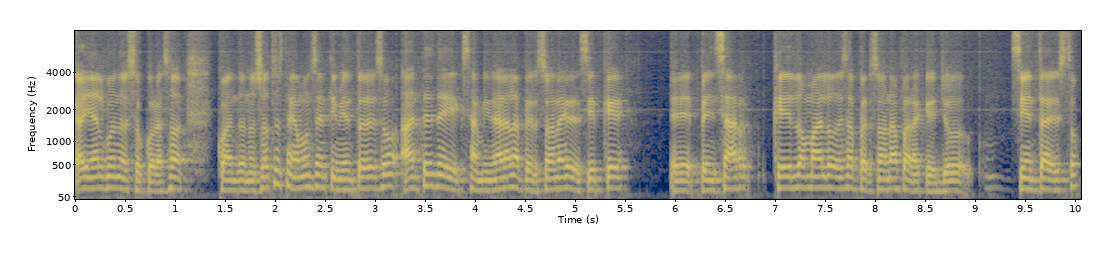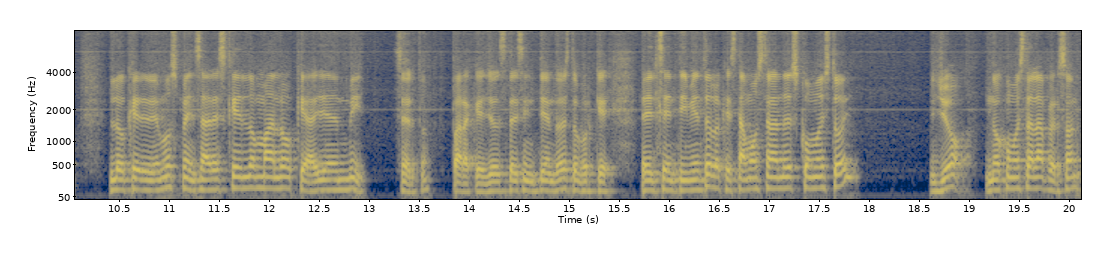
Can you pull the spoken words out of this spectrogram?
Hay algo en nuestro corazón. Cuando nosotros tengamos un sentimiento de eso, antes de examinar a la persona y decir que eh, pensar qué es lo malo de esa persona para que yo sienta esto, lo que debemos pensar es qué es lo malo que hay en mí, ¿cierto? Para que yo esté sintiendo esto, porque el sentimiento lo que está mostrando es cómo estoy yo, no cómo está la persona.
